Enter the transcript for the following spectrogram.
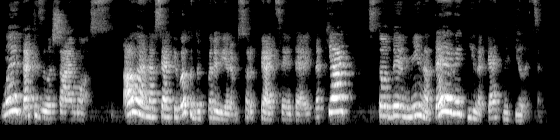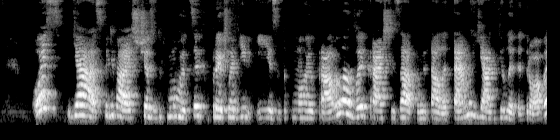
ми так і залишаємо. Але на всякий випадок перевіримо: 45 це є 9 на 5, 101 ні на 9, ні на 5 не ділиться. Ось я сподіваюся, що за допомогою цих прикладів і за допомогою правила ви краще запам'ятали тему, як ділити дроби,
